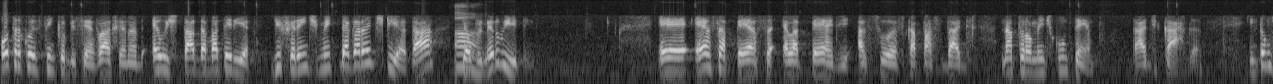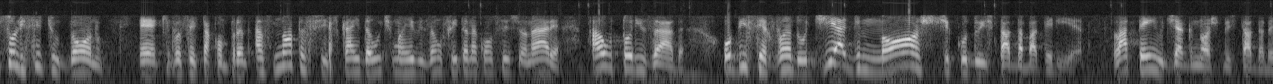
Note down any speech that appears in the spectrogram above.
Outra coisa que tem que observar, Fernanda, é o estado da bateria, diferentemente da garantia, tá? Ah. Que é o primeiro item. É, essa peça, ela perde as suas capacidades naturalmente com o tempo, tá? De carga. Então solicite o dono é, que você está comprando as notas fiscais da última revisão feita na concessionária autorizada, observando o diagnóstico do estado da bateria. Lá tem o diagnóstico do estado da,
